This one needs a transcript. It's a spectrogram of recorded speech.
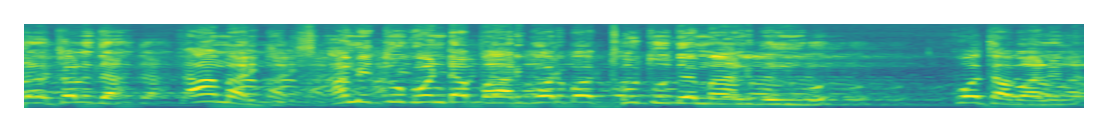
যা, চলে যা। আমার কি? আমি দু ঘণ্টা পার করব, থুতু দিয়ে মাল গুনবো। কথা বলে না।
